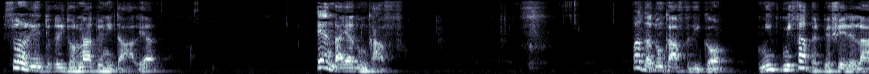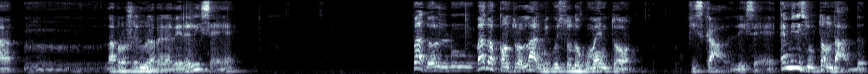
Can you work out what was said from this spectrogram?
sono ritornato in Italia e andai ad un CAF vado ad un CAF dico mi, mi fa per piacere la, mm, la procedura per avere l'ISEE vado, vado a controllarmi questo documento fiscale l'ISEE e mi risulta un DAD,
